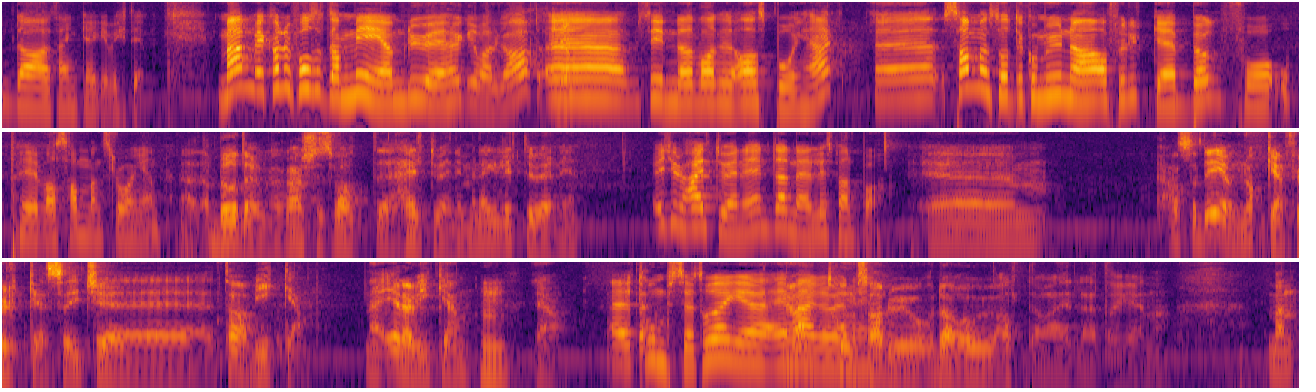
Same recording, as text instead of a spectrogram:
det tenker jeg er viktig. Men vi kan jo fortsette med om du er høyrevelger, eh, siden det var en avsporing her. Eh, sammenslåtte kommuner og fylker bør få oppheve sammenslåingen. Ja, Da burde jeg kanskje svart eh, helt uenig, men jeg er litt uenig. Er ikke du helt uenig? Den er jeg litt spent på. Ehm, altså, det er jo noen fylker som ikke Ta Viken. Nei, er det Viken? Mm. Ja. Eh, Tromsø tror jeg er ja mer Troms Tromsø har du jo, og der har du alltid hatt hele dette greiene. Men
